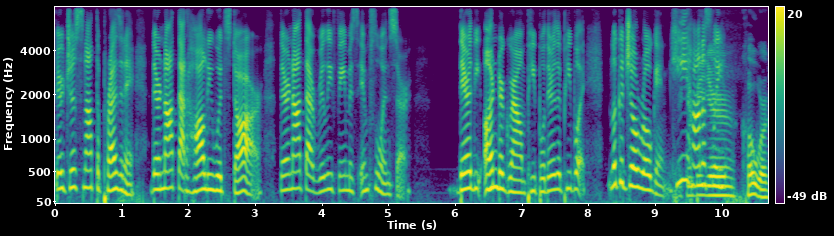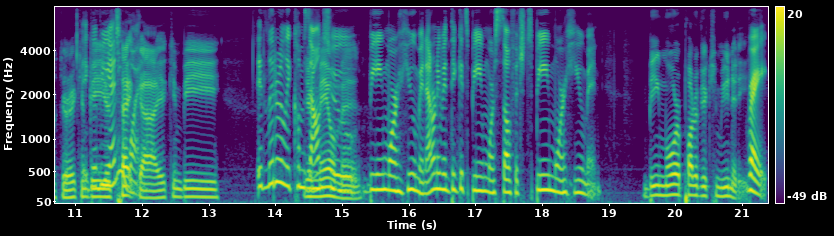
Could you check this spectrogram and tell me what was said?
They're just not the president. They're not that Hollywood star. They're not that really famous influencer. They're the underground people. They're the people. Look at Joe Rogan. He it can honestly, be your coworker. It can It be be your anyone. tech guy. It can be it literally comes Your down to being more human. I don't even think it's being more selfish. It's being more human. being more a part of your community. Right.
